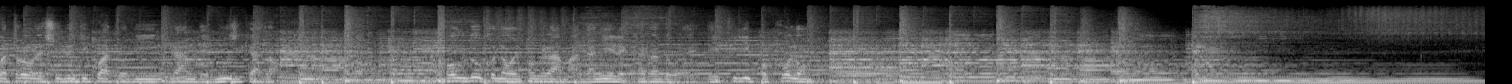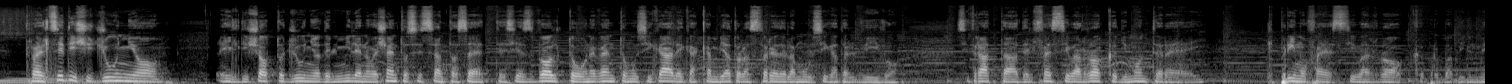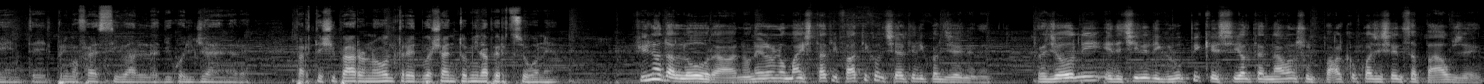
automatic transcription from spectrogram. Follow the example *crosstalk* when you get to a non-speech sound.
24 ore su 24 di grande musica rock. Conducono il programma Daniele Carradore e Filippo Colombo. Tra il 16 giugno e il 18 giugno del 1967 si è svolto un evento musicale che ha cambiato la storia della musica dal vivo. Si tratta del Festival Rock di Monterey, primo festival rock probabilmente, il primo festival di quel genere. Parteciparono oltre 200.000 persone. Fino ad allora non erano mai stati fatti concerti di quel genere. Tre giorni e decine di gruppi che si alternavano sul palco quasi senza pause.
